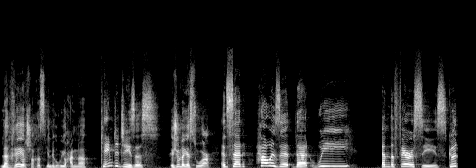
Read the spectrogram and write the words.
لغير شخص يلي هو يوحنا came to Jesus اجوا ليسوع and said, How is it that we and the Pharisees, good,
